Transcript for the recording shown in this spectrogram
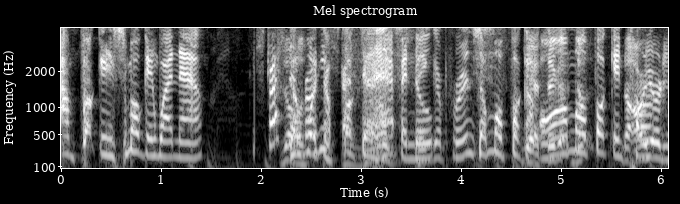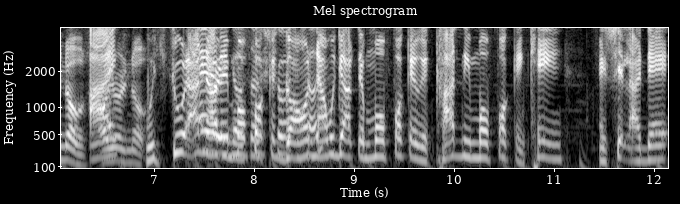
I'm fucking smoking right now. Stressing, Yo, bro. what the fuck stressing. that Advanced happened, dude? fingerprints? Some motherfucker, Yeah, take all a- no, motherfucking no, already knows. I already knows. We shoot, I I know already they know, so motherfucking gone. Now we got the motherfucking Codney motherfucking king and shit like that.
